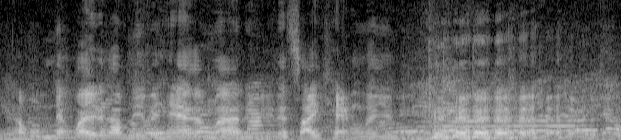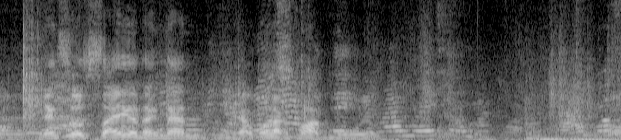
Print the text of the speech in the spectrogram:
นี่ครับผมยังไหวนะครับนี่ไปแห่กันมานี่ได้สายแข็งเลยอยู่นี่ ยังสดใสกันทั้งนั้นนี่ครับกำลังถอดหมูอยู่อ๋อ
